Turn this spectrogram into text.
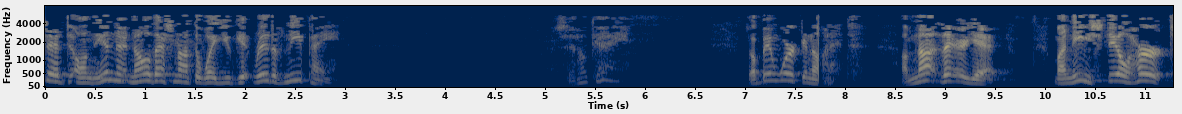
said on the internet, no, that's not the way you get rid of knee pain I said, okay. So I've been working on it. I'm not there yet. My knees still hurt,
